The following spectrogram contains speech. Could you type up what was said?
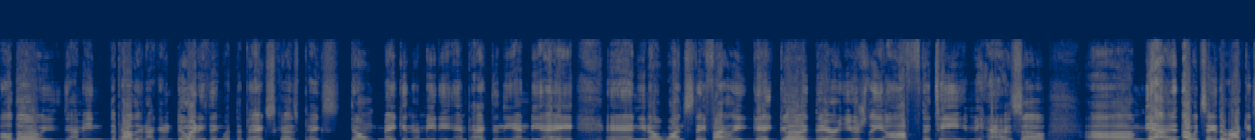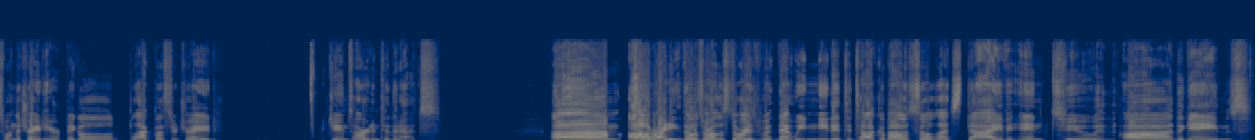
Although, I mean, they're probably not going to do anything with the picks because picks don't make an immediate impact in the NBA. And you know, once they finally get good, they're usually off the team. Yeah. So, um, yeah, I would say the Rockets won the trade here. Big old blockbuster trade. James Harden to the Nets. Um, alrighty, those are all the stories w- that we needed to talk about. So let's dive into uh the games,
